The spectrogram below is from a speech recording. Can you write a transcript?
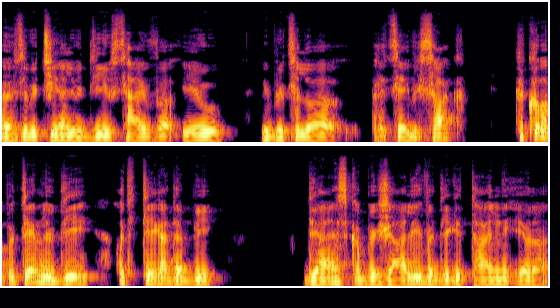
za večino ljudi, vsaj v EU, bi bil celo precej visok. Kako pa potem ljudi od tega, da bi dejansko bežali v digitalni evro,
